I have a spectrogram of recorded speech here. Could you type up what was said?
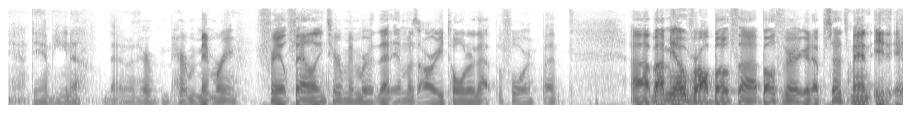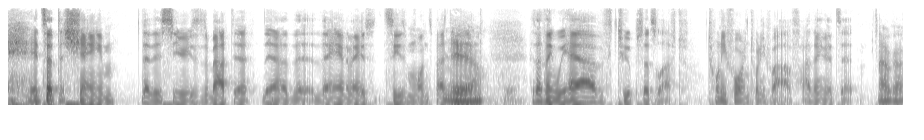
Yeah, damn Hina. Her, her memory fail, failing to remember that Emma's already told her that before. But, uh, but I mean, overall, both uh, both very good episodes. Man, it, it, it's such a shame that this series is about to the the, the anime season one's about to Yeah. end because I think we have two episodes left, twenty four and twenty five. I think that's it. okay.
